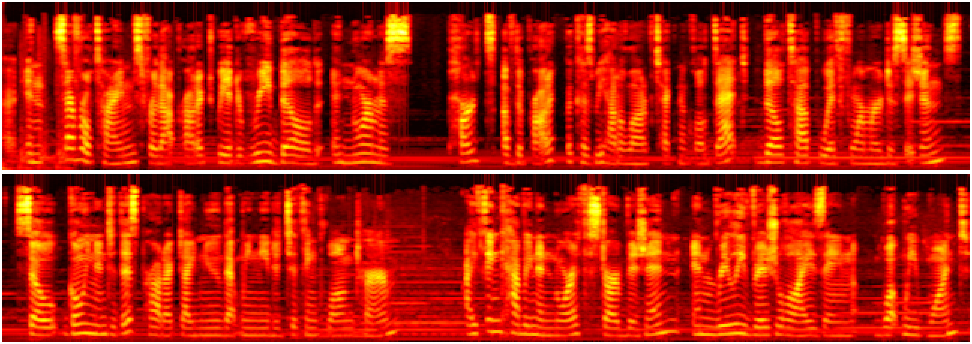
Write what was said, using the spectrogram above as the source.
Uh, and several times for that product, we had to rebuild enormous parts of the product because we had a lot of technical debt built up with former decisions. So, going into this product, I knew that we needed to think long term. I think having a North Star vision and really visualizing what we want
